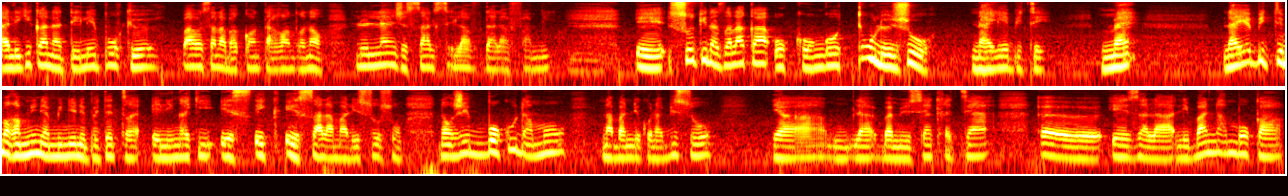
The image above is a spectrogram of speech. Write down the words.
aleki kaka na tele pour que basala bacompte à rendre. Non le linge sale se lave dans la famille et soki nazalaka au congo tout le jour nayebi te mais nayebi te makambo nini ya peut-être elingaki esalama lisusu donc j'ai beaucoup d'amour na na biso. Ya bamusicien chrétien euh, ezala libanda mboka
